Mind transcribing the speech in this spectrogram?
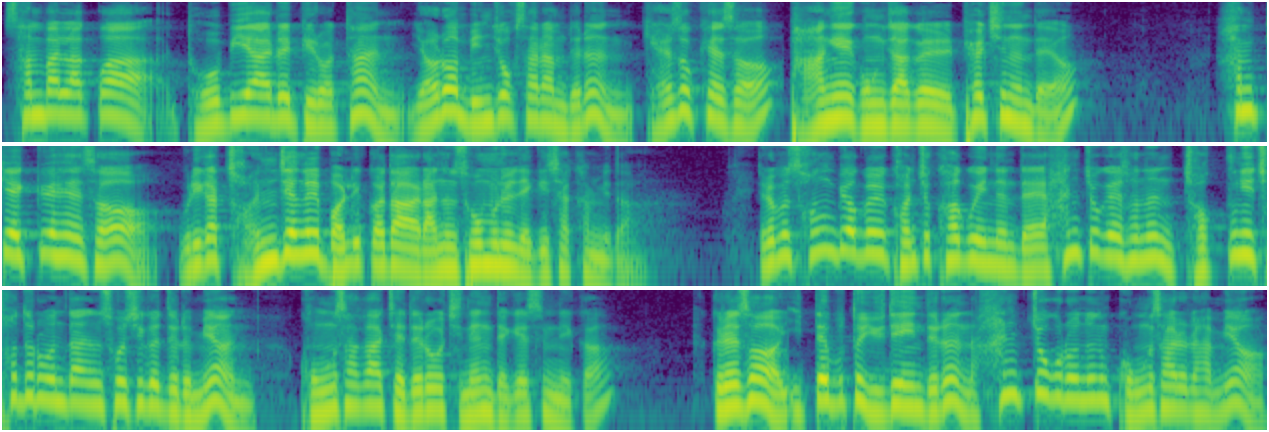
산발락과 도비아를 비롯한 여러 민족 사람들은 계속해서 방해 공작을 펼치는데요. 함께 꾀해서 우리가 전쟁을 벌일 거다라는 소문을 내기 시작합니다. 여러분 성벽을 건축하고 있는데 한쪽에서는 적군이 쳐들어온다는 소식을 들으면 공사가 제대로 진행되겠습니까? 그래서 이때부터 유대인들은 한쪽으로는 공사를 하며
